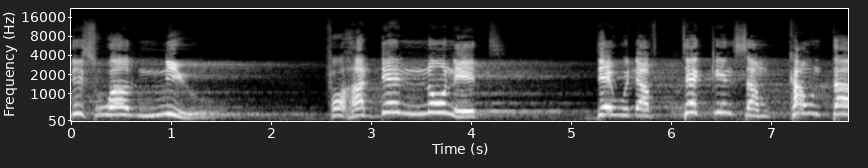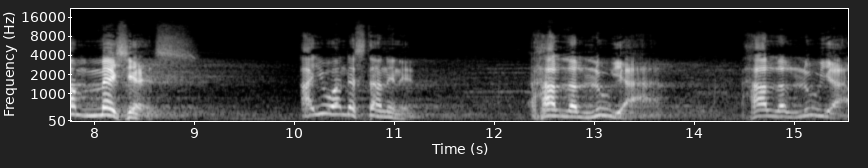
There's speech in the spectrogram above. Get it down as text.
this world knew, for had they known it, they would have taken some countermeasures. Are you understanding it? Hallelujah. Hallelujah.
